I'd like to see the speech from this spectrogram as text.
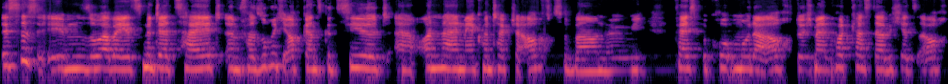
ist es eben so. Aber jetzt mit der Zeit ähm, versuche ich auch ganz gezielt äh, online mehr Kontakte aufzubauen, irgendwie Facebook-Gruppen oder auch durch meinen Podcast, da habe ich jetzt auch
